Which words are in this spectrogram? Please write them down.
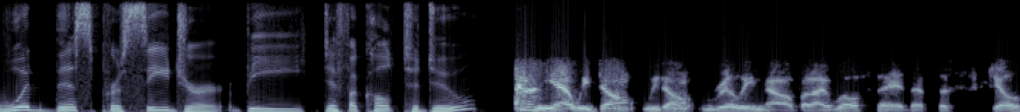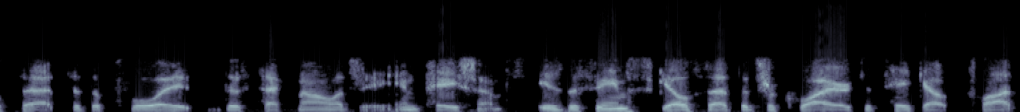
Would this procedure be difficult to do? yeah, we don't we don't really know, but I will say that the skill set to deploy this technology in patients is the same skill set that's required to take out clots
